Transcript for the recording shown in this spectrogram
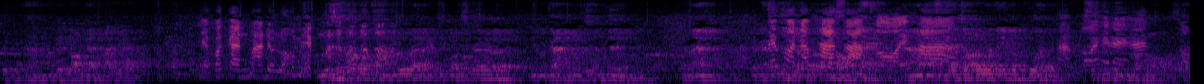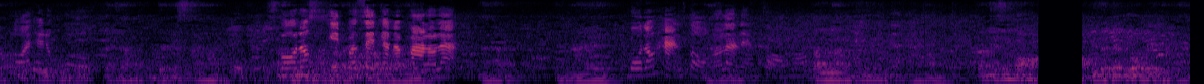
เดี๋ยวประกันมาเดี๋ยวรอแผ่นใหม่อะเดี๋ยวประกันมาเดี๋ยวรอแม็กมีมาเส้นทองคำด้วยมีบอเชอร์มีประกันด้วยชั้นหนึ่งใช่ไหมไม่พอนภาสามร้อยค่ะใครจองวันนี้รบกวนสามร้อยให้ไรอันสองร้อยให้น้องโบนะครับผมจะไม่ทราบโบต้องกินเปอร์เซ็นต์กับน้ำปลาแล้วแหละนะฮะยังไงโบต้องหารสองแล้วแหละเนี่ยสองเนาะตอนหลังนี่นะครับตอนนี้สมองมีแต่เรียกรถอยู่นะ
